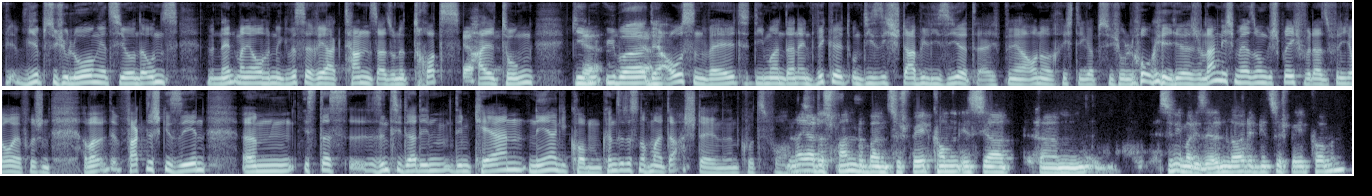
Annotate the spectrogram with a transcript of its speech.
wir Psychologen jetzt hier unter uns nennt man ja auch eine gewisse Reaktanz, also eine Trotzhaltung ja. gegenüber ja. der Außenwelt, die man dann entwickelt und die sich stabilisiert. Ich bin ja auch noch richtiger Psychologe hier, schon lange nicht mehr so ein Gespräch führt, also finde ich auch erfrischend. Aber faktisch gesehen, ähm, ist das, sind Sie da dem, dem Kern näher gekommen? Können Sie das nochmal darstellen in Kurzform? Naja, das Spannende beim zu spät kommen ist ja, ähm, es sind immer dieselben Leute, die zu spät kommen.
